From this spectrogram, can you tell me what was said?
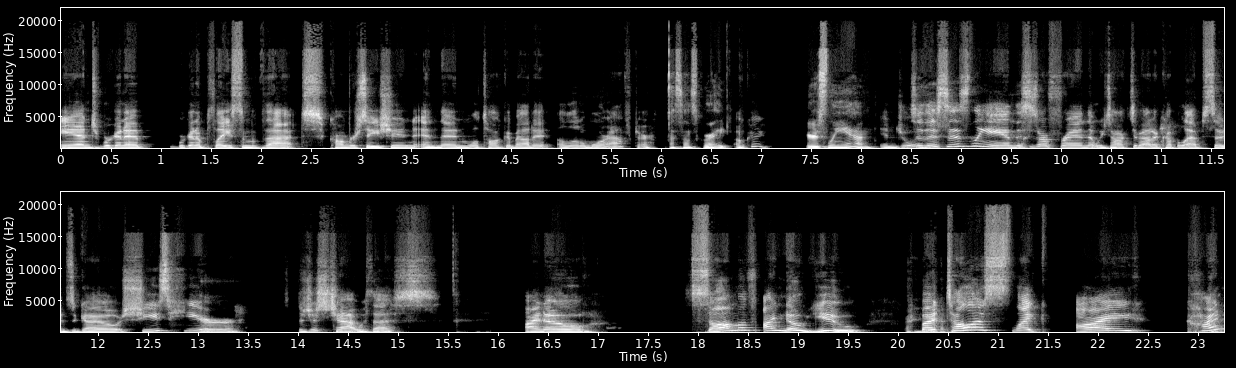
And we're gonna we're gonna play some of that conversation and then we'll talk about it a little more after. That sounds great. Okay. Here's Leigh Ann. Enjoy. So this is Leigh Ann. This is our friend that we talked about a couple of episodes ago. She's here to just chat with us. I know some of I know you, but tell us like I kind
